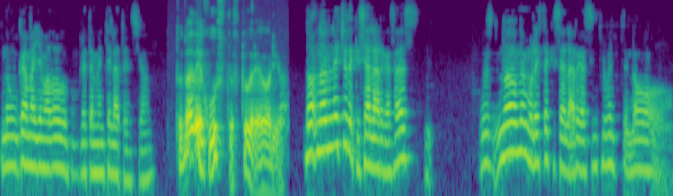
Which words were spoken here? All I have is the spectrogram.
Nunca me ha llamado completamente la atención. Pues va de gustos tú, Gregorio. No, no el hecho de que sea larga, ¿sabes? Pues no me molesta que sea larga, simplemente no,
